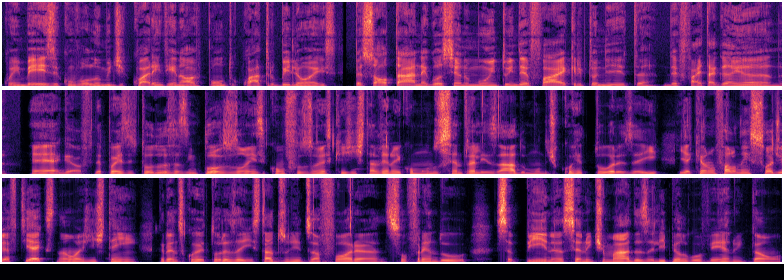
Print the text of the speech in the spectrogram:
Coinbase com volume de 49,4 bilhões. O pessoal tá negociando muito em DeFi, Kryptonita. DeFi tá ganhando. É, Gelf, depois de todas as implosões e confusões que a gente está vendo aí com o mundo centralizado, o mundo de corretoras aí, e aqui eu não falo nem só de FTX, não, a gente tem grandes corretoras aí Estados Unidos afora sofrendo subpoenas, sendo intimadas ali pelo governo, então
